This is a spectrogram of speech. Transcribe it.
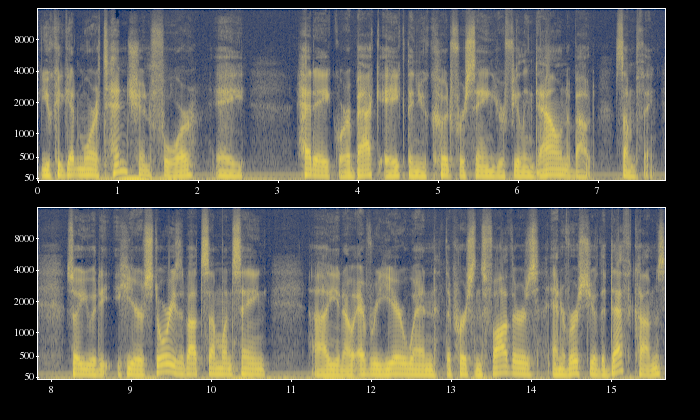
you could get more attention for a headache or a backache than you could for saying you're feeling down about something. So you would hear stories about someone saying, uh, you know, every year when the person's father's anniversary of the death comes,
